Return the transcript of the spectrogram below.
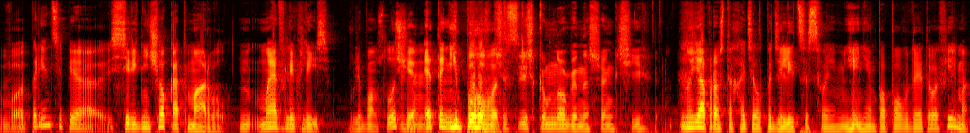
Вот, в принципе, середнячок от Marvel. М, Мы отвлеклись. В любом случае, Мгм. это не повод. Сейчас слишком много на Шанг-Чи. Ну, я просто хотел поделиться своим мнением по поводу этого фильма.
